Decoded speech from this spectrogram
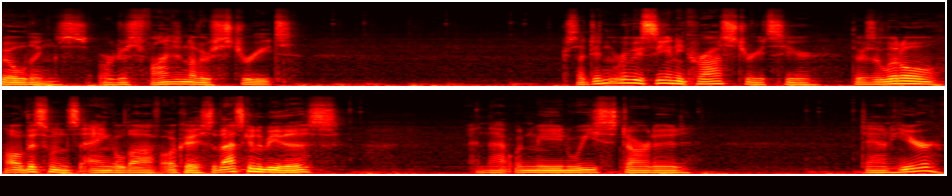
buildings, or just find another street. Because I didn't really see any cross streets here. There's a little... Oh, this one's angled off. Okay, so that's going to be this. And that would mean we started down here.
